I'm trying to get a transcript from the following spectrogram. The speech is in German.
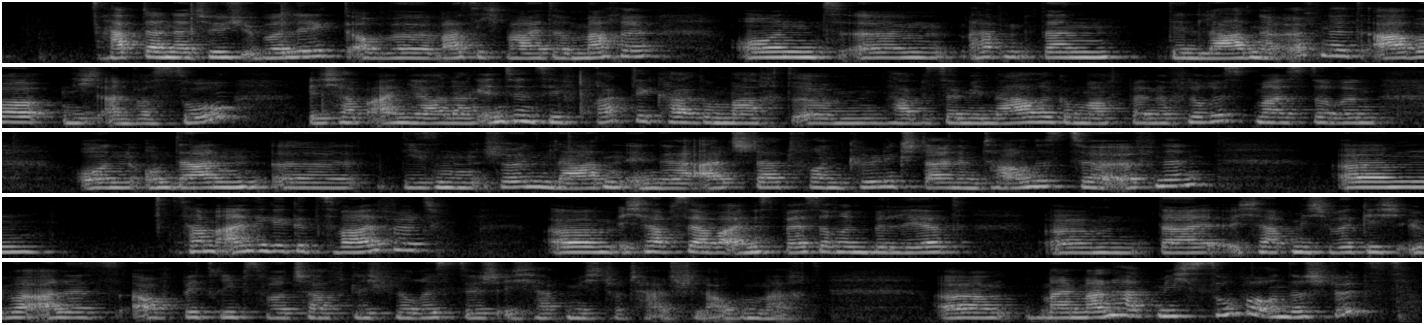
habe dann natürlich überlegt, ob, äh, was ich weiter mache und ähm, habe dann den Laden eröffnet, aber nicht einfach so. Ich habe ein Jahr lang intensiv Praktika gemacht, ähm, habe Seminare gemacht bei einer Floristmeisterin und um dann äh, diesen schönen Laden in der Altstadt von Königstein im Taunus zu eröffnen. Ähm, es haben einige gezweifelt. Ähm, ich habe sie aber eines Besseren belehrt. Ähm, da ich habe mich wirklich über alles, auch betriebswirtschaftlich, floristisch, ich habe mich total schlau gemacht. Ähm, mein Mann hat mich super unterstützt.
